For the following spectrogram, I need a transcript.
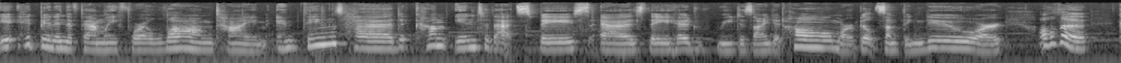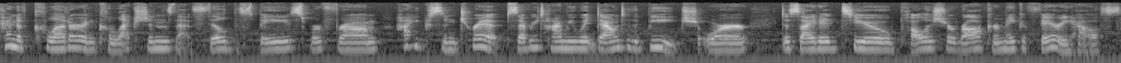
it had been in the family for a long time, and things had come into that space as they had redesigned it home or built something new, or all the kind of clutter and collections that filled the space were from hikes and trips every time we went down to the beach or decided to polish a rock or make a fairy house.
